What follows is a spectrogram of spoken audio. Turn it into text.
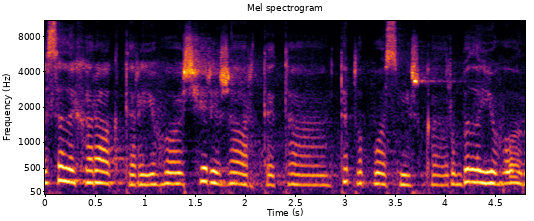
веселий характер, його щирі жарти та тепла посмішка робили його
